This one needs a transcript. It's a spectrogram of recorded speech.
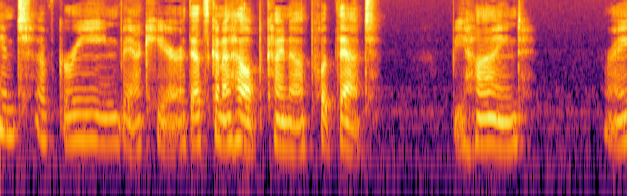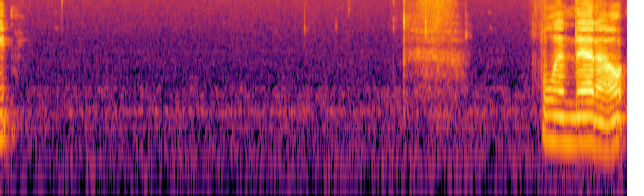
Hint of green back here. That's gonna help kind of put that behind, right? Blend that out.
